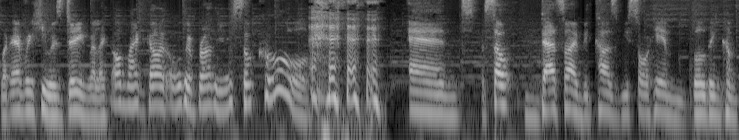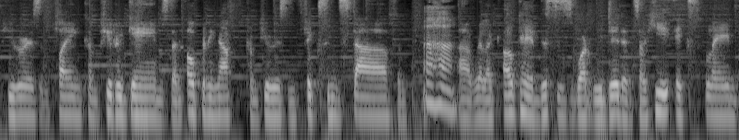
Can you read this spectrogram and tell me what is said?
whatever he was doing, we're like, oh my God, older brother, you're so cool. and so that's why, because we saw him building computers and playing computer games, then opening up computers and fixing stuff. And Uh-huh. uh, we're like, okay, this is what we did. And so he explained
